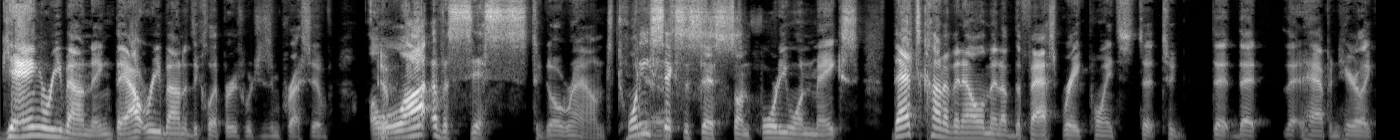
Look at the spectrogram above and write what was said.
gang rebounding, they out rebounded the Clippers, which is impressive. A yep. lot of assists to go around. 26 yes. assists on 41 makes. That's kind of an element of the fast break points to to that that that happened here. Like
